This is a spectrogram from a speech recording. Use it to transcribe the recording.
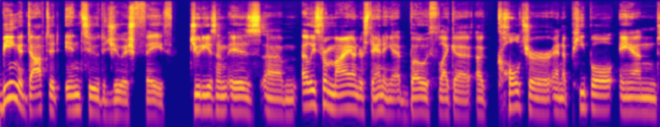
being adopted into the Jewish faith. Judaism is, um, at least from my understanding, at both like a, a culture and a people and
